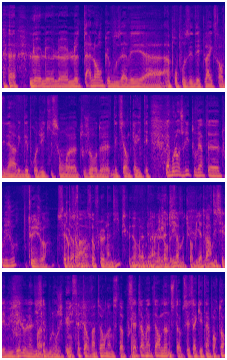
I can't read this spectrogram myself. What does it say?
le, le, le, le talent que vous avez à, à proposer des plats extraordinaires avec des produits qui sont euh, toujours de- d'excellente qualité. La boulangerie est ouverte euh, tous les jours? Tous les jours. Sept Comme heures, ça, enfin, sauf le lundi, puisque on a bien, le jour de fermeture obligatoire. Mardi c'est les musées, le lundi Voilà. c'est le boulanger. Mais 7h, 20h non-stop. oui. 7h, 20h non-stop, c'est ça qui est important.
